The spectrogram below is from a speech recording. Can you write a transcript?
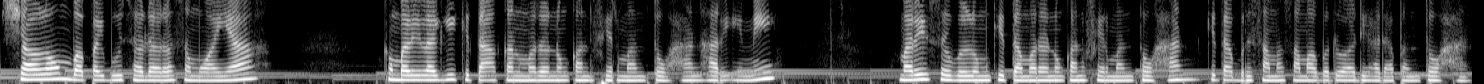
Shalom Bapak Ibu Saudara semuanya. Kembali lagi kita akan merenungkan firman Tuhan hari ini. Mari sebelum kita merenungkan firman Tuhan Kita bersama-sama berdoa di hadapan Tuhan.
